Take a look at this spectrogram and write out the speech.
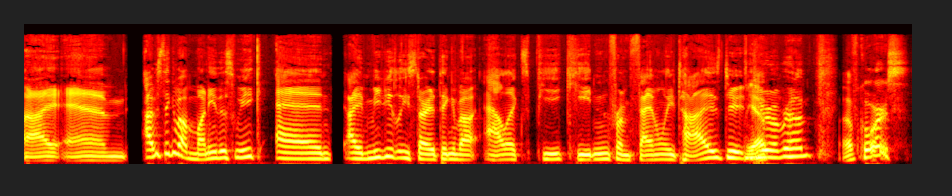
I am. I was thinking about money this week, and I immediately started thinking about Alex P. Keaton from Family Ties. Do, do you remember him? Of course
